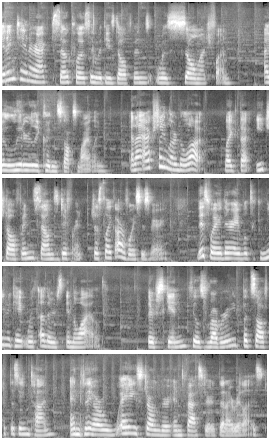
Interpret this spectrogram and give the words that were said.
Getting to interact so closely with these dolphins was so much fun. I literally couldn't stop smiling. And I actually learned a lot. like that each dolphin sounds different, just like our voices vary. This way, they're able to communicate with others in the wild. Their skin feels rubbery but soft at the same time, and they are way stronger and faster than I realized.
